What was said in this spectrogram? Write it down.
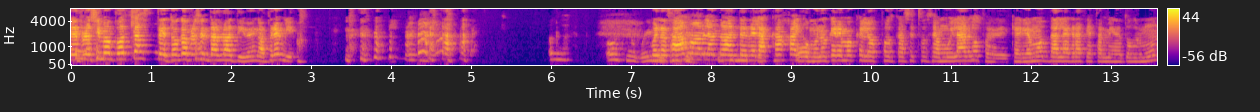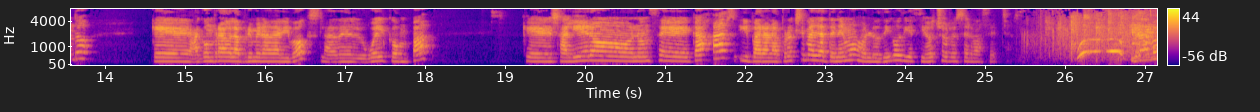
El próximo podcast te toca presentarlo a ti. Venga, premio. Oh, bueno. Bueno, estábamos hablando antes de las cajas y como no queremos que los podcasts estos sean muy largos, pues queríamos dar las gracias también a todo el mundo que ha comprado la primera Daddy Box, la del Welcome Pack, que salieron 11 cajas y para la próxima ya tenemos, os lo digo, 18 reservas hechas. ¡Bravo!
